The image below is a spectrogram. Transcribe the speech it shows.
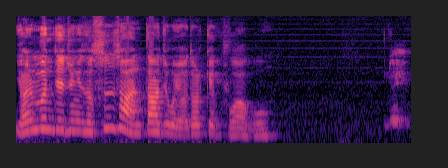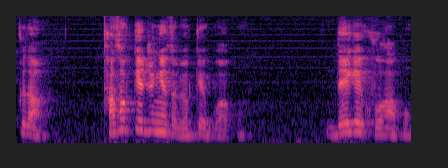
10문제 중에서 순서 안 따지고 8개 구하고, 네. 그 다음, 5개 중에서 몇 개 구하고, 4개 구하고.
